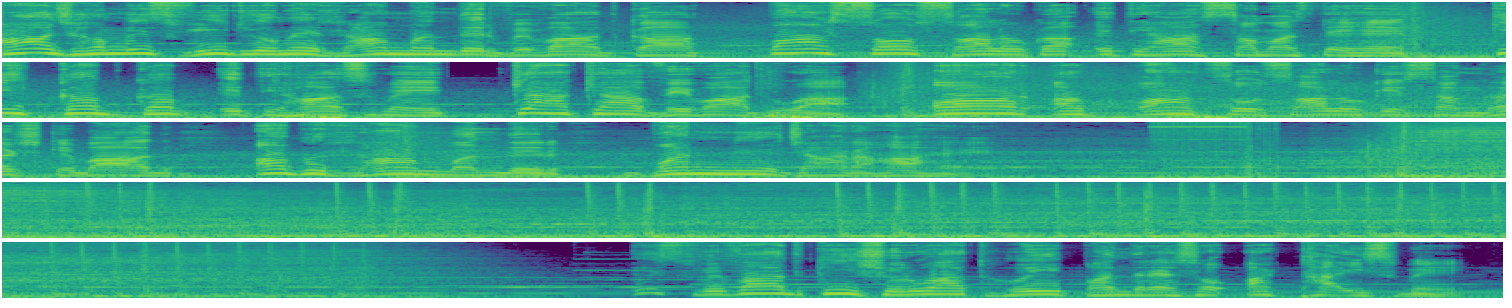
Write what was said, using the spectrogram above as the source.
आज हम इस वीडियो में राम मंदिर विवाद का 500 सालों का इतिहास समझते हैं कि कब कब इतिहास में क्या क्या विवाद हुआ। और अब 500 सालों के संघर्ष के बाद अब राम मंदिर बनने जा रहा है। इस विवाद की शुरुआत हुई 1528 में।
